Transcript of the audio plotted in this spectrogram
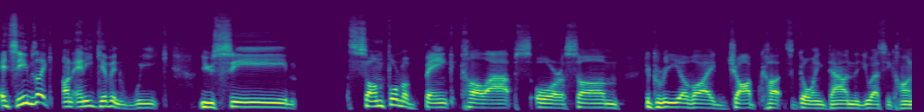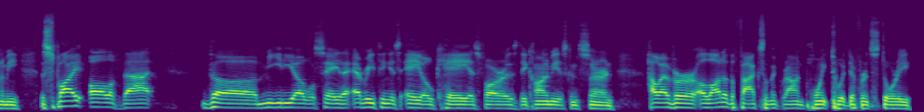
It seems like on any given week, you see some form of bank collapse or some degree of like job cuts going down in the US economy. Despite all of that, the media will say that everything is a okay as far as the economy is concerned. However, a lot of the facts on the ground point to a different story.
